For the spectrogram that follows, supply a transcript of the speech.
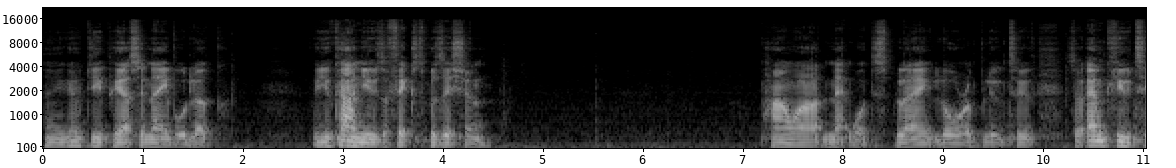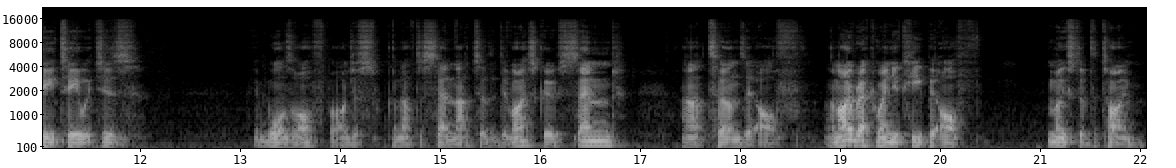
There you go GPS enabled look. But you can use a fixed position power, network display, LoRa, Bluetooth. So MQTT, which is it was off but I'm just gonna have to send that to the device. Go send and that turns it off. And I recommend you keep it off most of the time.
